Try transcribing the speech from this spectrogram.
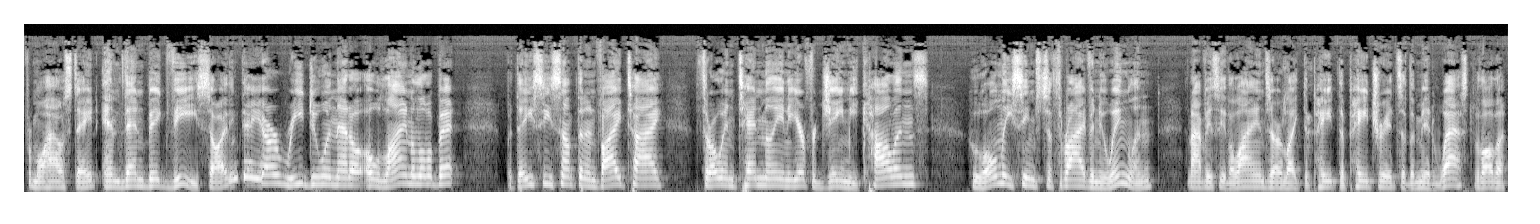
from Ohio State, and then Big V. So I think they are redoing that O line a little bit, but they see something in Vaitai. Throw in ten million a year for Jamie Collins, who only seems to thrive in New England. And obviously, the Lions are like the the Patriots of the Midwest with all the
